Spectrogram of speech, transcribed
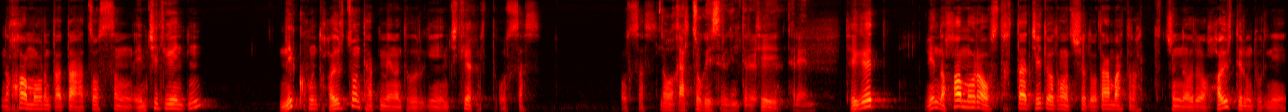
нохоо мууранд одоо азуулсан эмчилгээнд нь нэг хүнд 250 мянган төгрөгийн эмчилгээ гардаг улсаас. Улсаас. Нөгөө гал зүг эсрэг энэ төр тариа. Тэгээд энэ нохоо муураа устгахтаа жил болгон жишээл Улаанбаатар хот чинь өөрөө 2 тэрбум төгрөгийн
